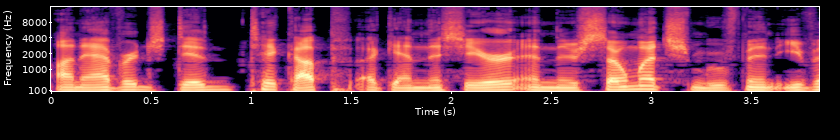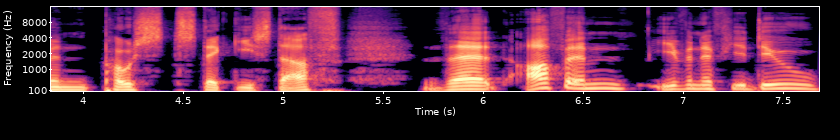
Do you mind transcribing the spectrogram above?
on average did tick up again this year. And there's so much movement, even post sticky stuff, that often, even if you do,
